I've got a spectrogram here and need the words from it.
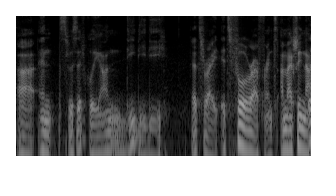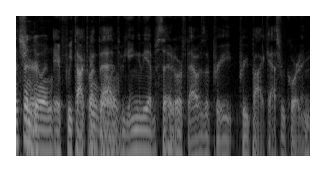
uh, and specifically on DDD. That's right. It's full reference. I'm actually not It's sure if we talked about that at the beginning of the episode or if that was a pre pre podcast recording.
